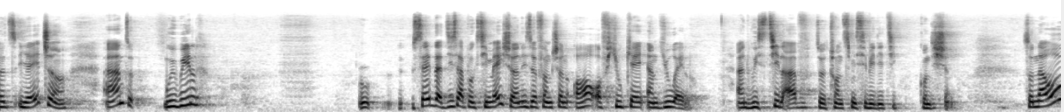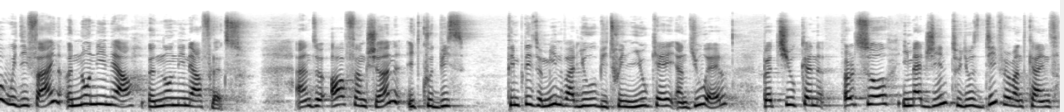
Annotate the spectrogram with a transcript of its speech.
at the edge, and we will say that this approximation is a function R of UK and UL. And we still have the transmissibility condition. So now we define a nonlinear, a nonlinear flux. And the R function, it could be simply the mean value between UK and UL, but you can also imagine to use different kinds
